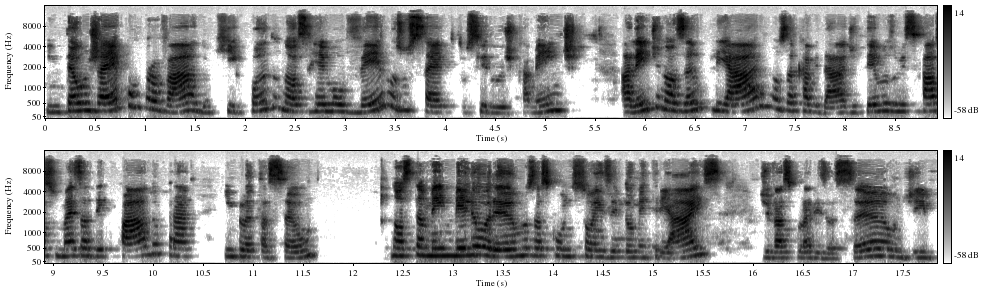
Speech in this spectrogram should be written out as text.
Então, já é comprovado que quando nós removemos o septo cirurgicamente, além de nós ampliarmos a cavidade, temos um espaço mais adequado para implantação, nós também melhoramos as condições endometriais, de vascularização, de,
